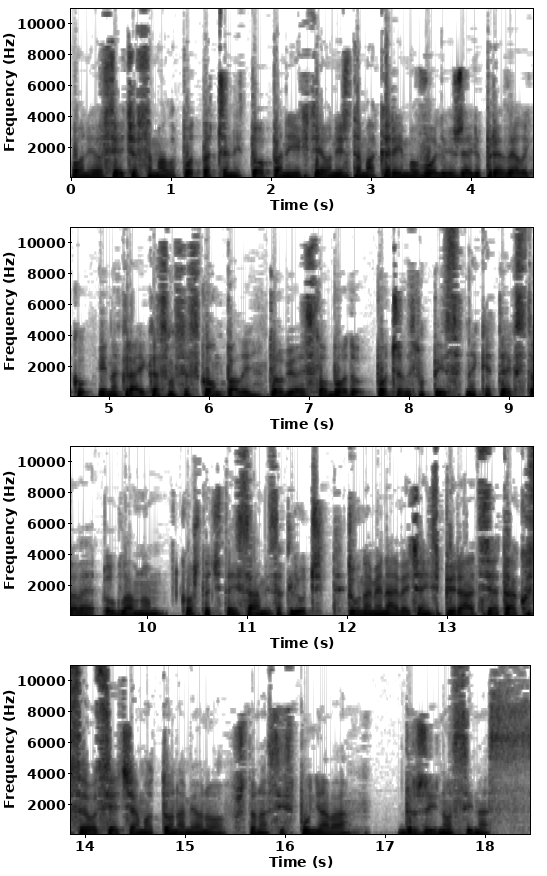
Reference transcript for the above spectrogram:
On je osjećao se malo potpačen i to, pa nije htio ništa, makar je imao volju i želju preveliku. I na kraju kad smo se skompali, dobio je slobodu, počeli smo pisati neke tekstove, uglavnom, ko što ćete i sami zaključiti. Tu nam je najveća inspiracija, tako se osjećamo, to nam je ono što nas ispunjava, drži, nosi nas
